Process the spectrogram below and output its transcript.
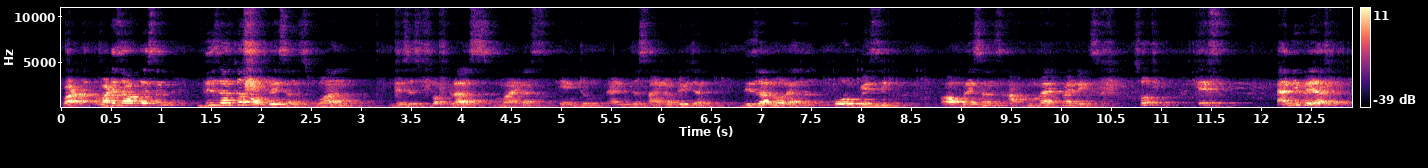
What what is operation? These are the operations. One this is for plus minus into and the sign of division. These are known as the four basic operations of mathematics. So if anywhere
